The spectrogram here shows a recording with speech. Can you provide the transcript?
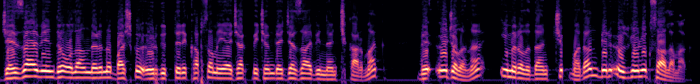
cezaevinde olanlarını başka örgütleri kapsamayacak biçimde cezaevinden çıkarmak ve Öcalan'a İmralı'dan çıkmadan bir özgürlük sağlamak.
